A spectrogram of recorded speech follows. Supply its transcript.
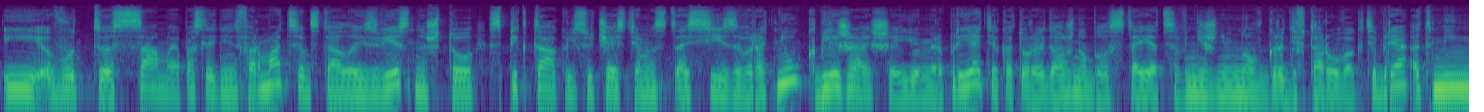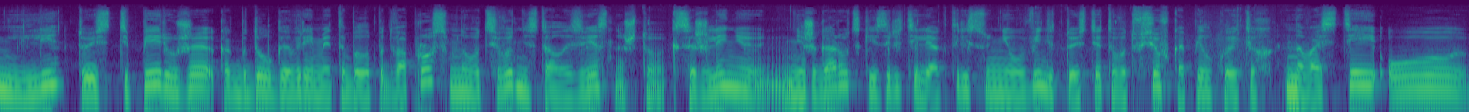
И вот самая последняя информация стала известна, что спектакль с участием Анастасии Заворотнюк Воротнюк, ближайшее ее мероприятие, которое должно было состояться в Нижнем Новгороде 2 октября, отменили. То есть теперь уже как бы долгое время это было под вопросом, но вот сегодня стало известно, что, к сожалению, нижегородские зрители актрису не увидят. То есть это вот все в копилку этих новостей о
